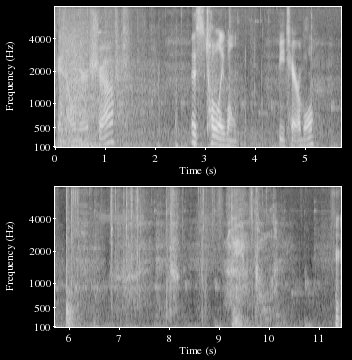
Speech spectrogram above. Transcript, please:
Okay, an elevator shaft. This totally won't be terrible. Damn, it's cold.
